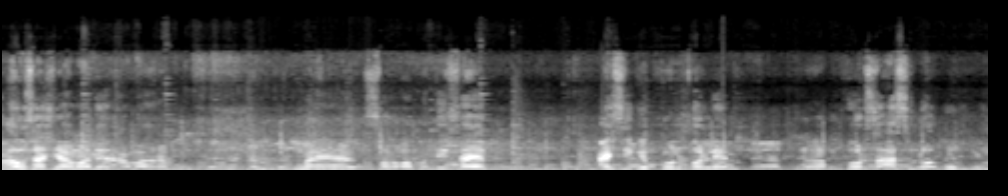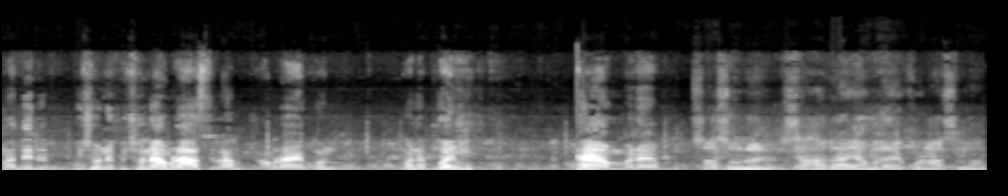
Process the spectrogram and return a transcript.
সাহস আছে আমাদের আমাদের মানে সভাপতি সাহেব আইসিকে ফোন করলেন ফোর্স আসলো ওনাদের পিছনে পিছনে আমরা আসলাম আমরা এখন মানে ভয়মুক্ত। হ্যাঁ মানে শাসনের সাহারায় আমরা এখন আসলাম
